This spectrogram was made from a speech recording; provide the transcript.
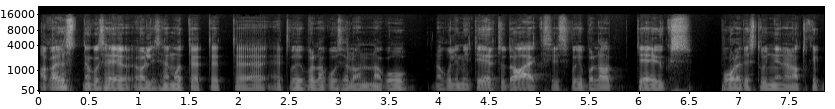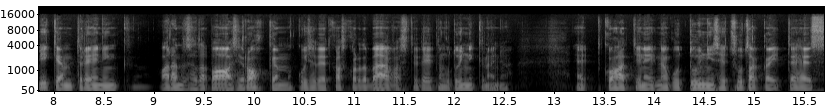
aga just nagu see oli see mõte, et, et, et võib-olla kui sul on nagu, nagu limiteeritud aeg, siis võib-olla tee üks pooleteisttunnine natuke pikem treening, arenda seda baasi rohkem, kui sa teed kaks korda päevas ja teed nagu tunnikene, on ju et kohati neid nagu tunniseid sutsakaid tehes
